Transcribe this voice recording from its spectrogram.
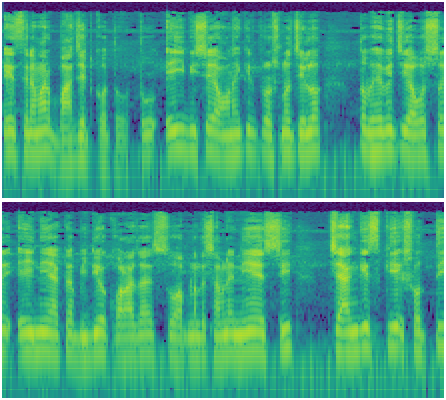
এই সিনেমার বাজেট কত? তো, এই বিষয়ে অনেকের প্রশ্ন ছিল। তো, ভেবেছি অবশ্যই এই নিয়ে একটা ভিডিও করা যায়। সো আপনাদের সামনে নিয়ে এসেছি। চ্যাঙ্গিস কি সত্যি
